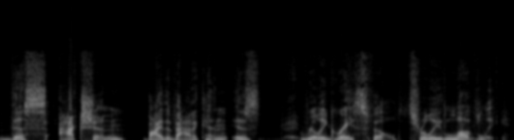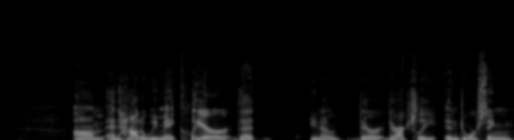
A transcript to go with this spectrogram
this action by the Vatican is really grace filled. It's really lovely. Um, and how do we make clear that you know they're they're actually endorsing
